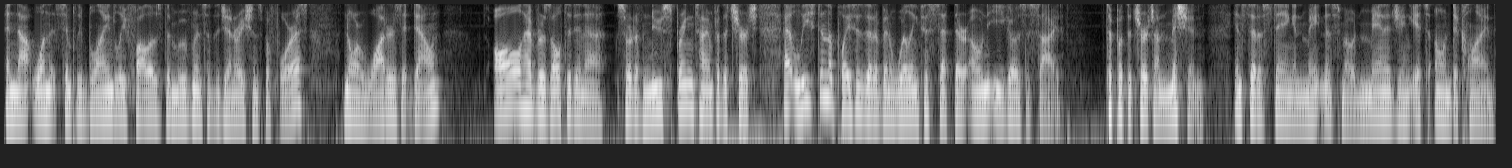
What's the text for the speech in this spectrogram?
and not one that simply blindly follows the movements of the generations before us, nor waters it down, all have resulted in a sort of new springtime for the church, at least in the places that have been willing to set their own egos aside, to put the church on mission instead of staying in maintenance mode, managing its own decline.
